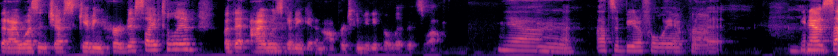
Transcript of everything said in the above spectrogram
that i wasn't just giving her this life to live but that i was mm. going to get an opportunity to live as well yeah mm. that's a beautiful way to put it mm-hmm. you know so,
